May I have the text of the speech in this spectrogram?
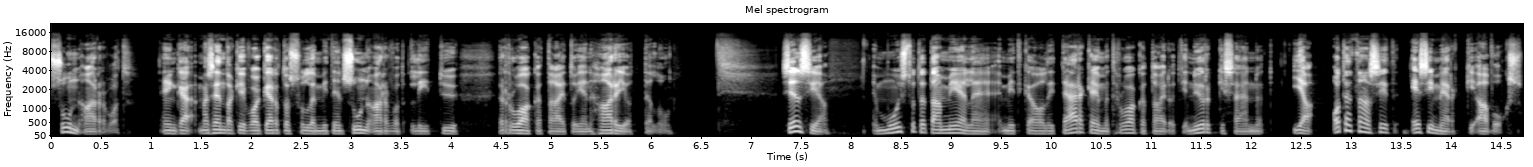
sun arvot. Enkä mä sen takia voi kertoa sulle, miten sun arvot liittyy ruokataitojen harjoitteluun. Sen sijaan muistutetaan mieleen, mitkä oli tärkeimmät ruokataidot ja nyrkkisäännöt, ja otetaan siitä esimerkki avuksi.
